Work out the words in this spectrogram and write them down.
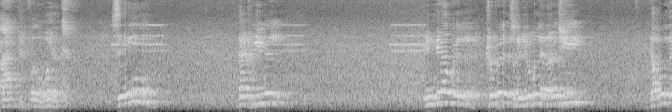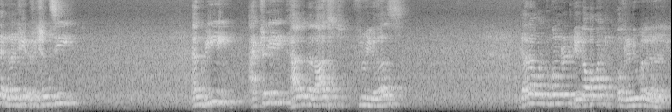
pact for the world, saying that we will, India will triple its renewable energy, double the energy efficiency, and we actually have in the last few years done about 200 gigawatt of renewable energy.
